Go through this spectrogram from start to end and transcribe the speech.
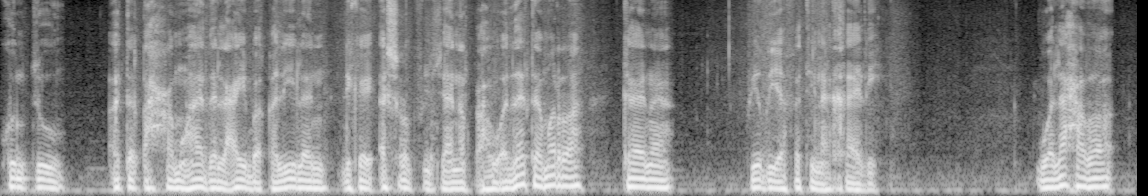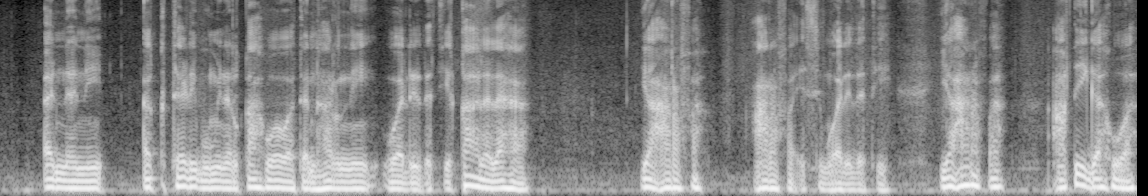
كنت أتقحم هذا العيب قليلا لكي أشرب فنجان القهوة. ذات مرة كان في ضيافتنا خالي. ولاحظ أنني أقترب من القهوة وتنهرني والدتي. قال لها يا عرفة عرفة اسم والدتي. يا عرفة أعطي قهوة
